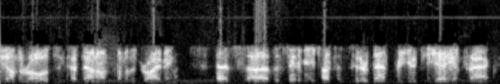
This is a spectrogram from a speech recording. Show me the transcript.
see on the roads and cut down on some of the driving. Has uh, the state of Utah considered that for UTA and TRAX?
